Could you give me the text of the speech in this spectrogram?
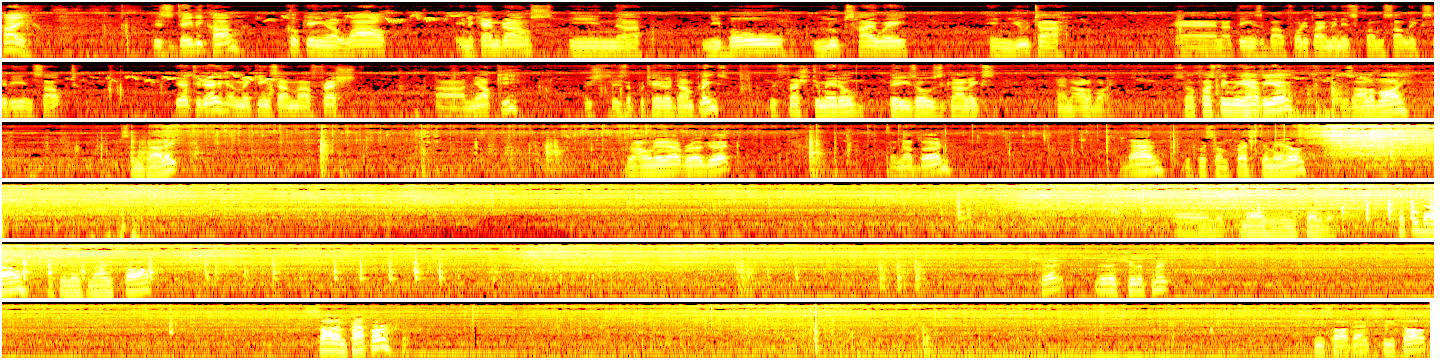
Hi, this is David Kong cooking uh, wild in the campgrounds in uh, Nebo Loops Highway in Utah and I think it's about 45 minutes from Salt Lake City in South. Here today I'm making some uh, fresh uh, gnocchi which is the potato dumplings with fresh tomato, basils, garlics and olive oil. So first thing we have here is olive oil some garlic. Brown it up real good, but not burn. Then you put some fresh tomatoes. And it smells incredible. Cook it down until it's nice soft. Okay, little chili flake. Salt and pepper. Sea salt, that's sea salt.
